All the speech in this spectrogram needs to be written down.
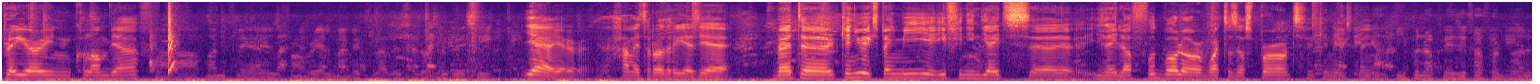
player in Colombia? Uh, one player is from Real Madrid club, is Rodriguez. Yeah, yeah, James Rodriguez. Yeah. But uh, can you explain me if in India it's uh, they love football or what other sport? Can you explain? People are crazy for football,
